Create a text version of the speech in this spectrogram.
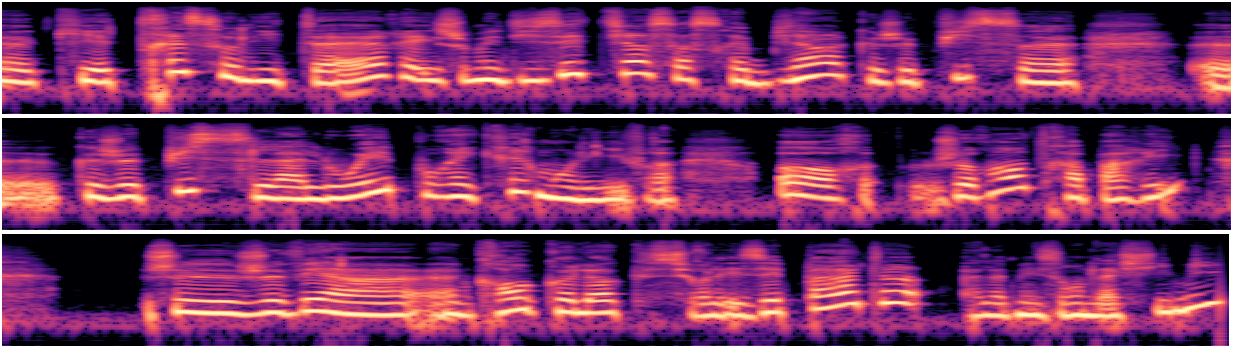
euh, qui est très solitaire, et je me disais tiens, ça serait bien que je puisse euh, que je puisse la louer pour écrire mon livre. Or, je rentre à Paris, je, vais à un grand colloque sur les EHPAD à la Maison de la Chimie.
